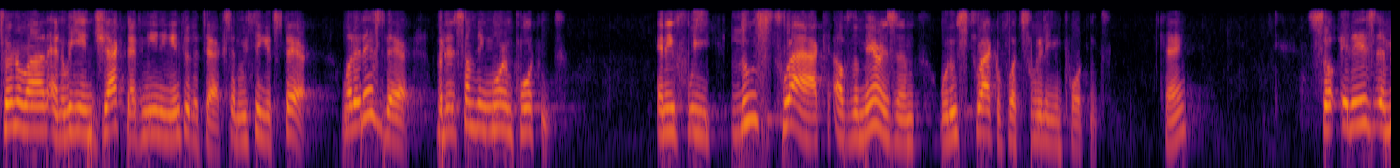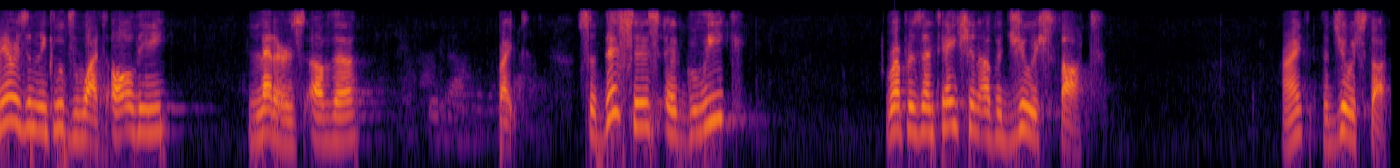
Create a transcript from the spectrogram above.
turn around and we inject that meaning into the text and we think it's there. Well, it is there, but it's something more important. And if we lose track of the merism, we lose track of what's really important. Okay? So it is a merism that includes what? All the letters of the right. So this is a Greek representation of a Jewish thought. Right? The Jewish thought.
